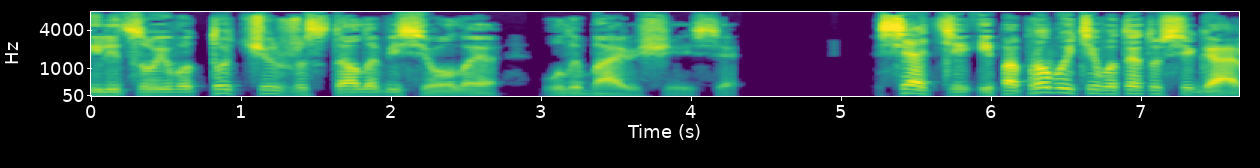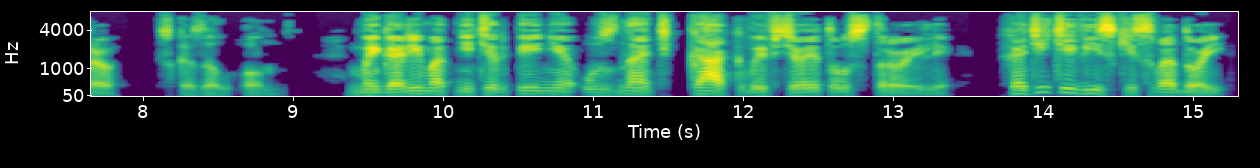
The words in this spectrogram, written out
и лицо его тотчас же стало веселое, улыбающееся. — Сядьте и попробуйте вот эту сигару, — сказал он. Мы горим от нетерпения узнать, как вы все это устроили. Хотите виски с водой?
